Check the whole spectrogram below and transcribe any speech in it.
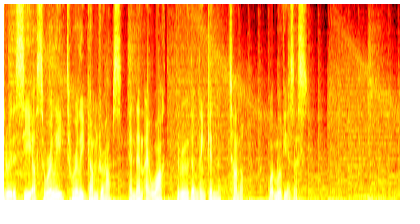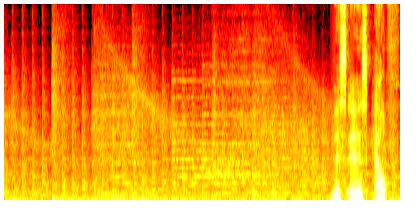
through the sea of swirly, twirly gumdrops, and then I walked through the Lincoln Tunnel. What movie is this? This is Elf.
